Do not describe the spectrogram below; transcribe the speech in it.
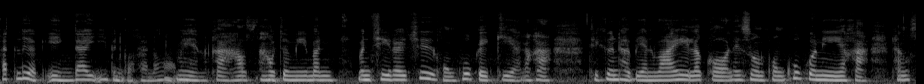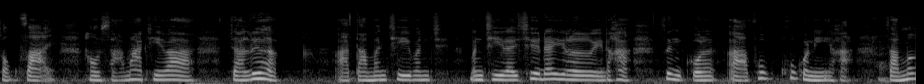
คัดเลือกเองได้อีเป็นก็ค่ะน้องอ๋อมแม่นค่ะเฮาเฮาจะมีบัญบัญชีรายชื่อของผู้ไก่เกียนะคะ ที่ขึ้นทะเบียนไว้แล้วก็ในส่วนของคู่กรณีค่ะ ทั้งสองฝ่ายเฮาสามารถที่ว่าจะเลือกอตามบัญชีบัญชีบัญชีรายชื่อได้เลยนะคะ ซึ่งผู้คู่กรณีค่ะ สามารถ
